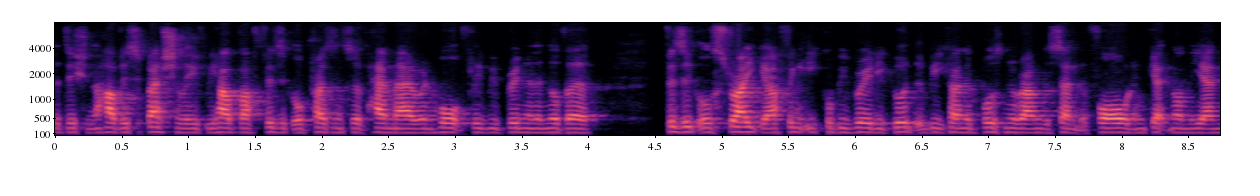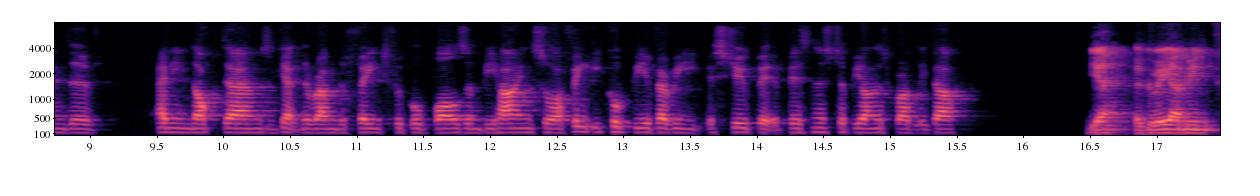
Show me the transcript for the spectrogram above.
addition to have, especially if we have that physical presence of Hemir and hopefully we bring in another physical striker. I think he could be really good to be kind of buzzing around the centre forward and getting on the end of any knockdowns and getting around the feet for good balls and behind. So I think he could be a very astute bit of business, to be honest, Bradley Dack. Yeah, agree. I mean,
